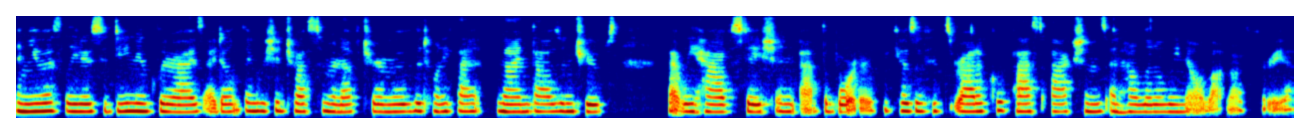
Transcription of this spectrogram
and US leaders to denuclearize, I don't think we should trust him enough to remove the 29,000 troops that we have stationed at the border because of its radical past actions and how little we know about North Korea.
